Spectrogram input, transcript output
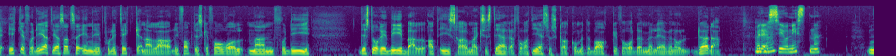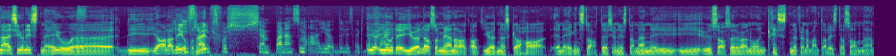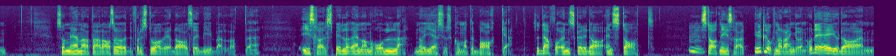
ikke fordi at de har satt seg inn i politikken eller de faktiske forhold, men fordi det står i Bibelen at Israel må eksistere for at Jesus skal komme tilbake for å dømme levende og døde. Men det er Mhm. sionistene. Nei, sionistene er jo eh, de Ja, eller det er jo for så vidt Israelsforkjemperne, som er jøder, hvis jeg ikke tar Jo, feil. jo, det er jøder Mm. som mener at, at jødene skal ha en egen stat, det er sionister. Men i, i USA så er det vel noen kristne fundamentalister som, eh, som mener at det er altså, For det står da altså i Bibelen at eh, Israel spiller en eller annen rolle når Jesus kommer tilbake. Så derfor ønsker de da en stat. Mm. Staten Israel. Utelukkende av den grunn. Og det er jo da um,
